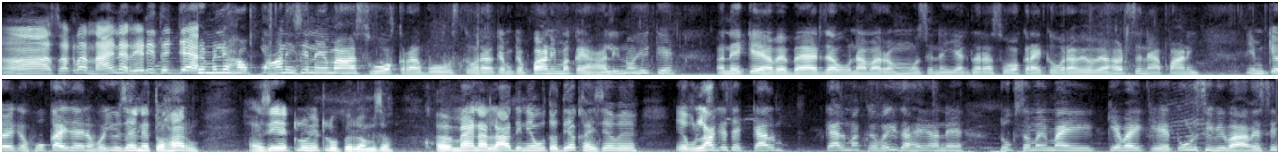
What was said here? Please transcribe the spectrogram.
હા છોકરા નાઈ ને રેડી થઈ ગયા. ફેમિલી હા પાણી છે ને એમાં આ છોકરા બહુ છોકરા. કેમ કે પાણીમાં કઈ હાલી ન શીખે. અને કે હવે બહાર જવું ને આમાં રમવું છે ને એક ધારા છોકરાએ કવરાવે હવે હટશે ને આ પાણી. એમ કહેવાય કે હુકાઈ જાય ને વયું જાય ને તો સારું હજી એટલું એટલું ભર્યું આમ જો. હવે મેના લાદીને એવું તો દેખાય છે હવે. એવું લાગે છે કે કાલ કાલમાં કે વહી જાય અને ટૂંક સમયમાં એ કહેવાય કે તુલસી વિવાહ આવે છે.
